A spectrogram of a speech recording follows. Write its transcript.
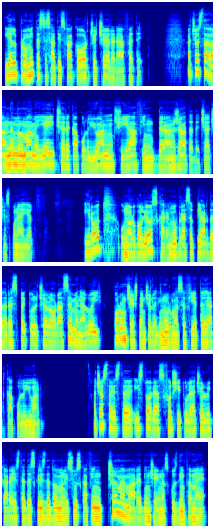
el promite să satisfacă orice cerere a fetei. Aceasta, la îndemnul mamei ei, cere capul lui Ioan și ea fiind deranjată de ceea ce spunea el. Irod, un orgolios care nu vrea să piardă respectul celor asemenea lui, poruncește în cele din urmă să fie tăiat capul lui Ioan. Aceasta este istoria sfârșitului a celui care este descris de Domnul Isus ca fiind cel mai mare din cei născuți din femeie.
